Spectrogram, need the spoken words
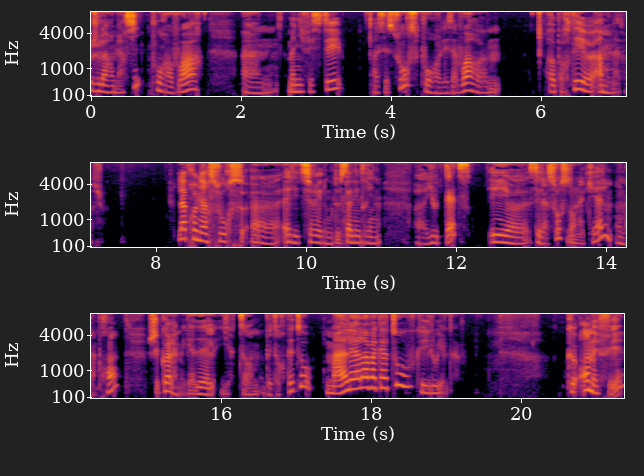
Je la remercie pour avoir euh, manifesté ces sources, pour les avoir portées à mon attention. La première source, elle est tirée donc de Sanhedrin Yutet, et euh, c'est la source dans laquelle on apprend chez Kol Megadel Yatom Betor Peto, Maale Alavakatouv Keilu Yeldav. Que, en effet,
